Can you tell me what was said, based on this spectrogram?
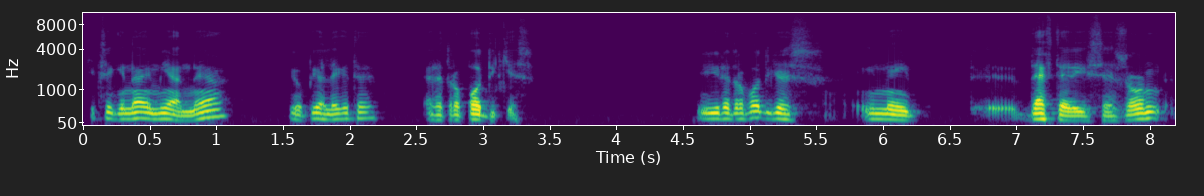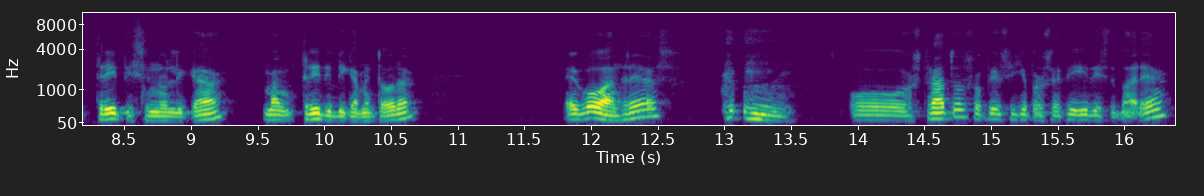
και ξεκινάει μια νέα η οποία λέγεται Ρετροπόντικες. Οι Ρετροπόντικες είναι η ε, δεύτερη σεζόν, τρίτη συνολικά, μάλλον τρίτη μπήκαμε τώρα. Εγώ ο Ανδρέας, ο Στράτος, ο οποίος είχε προσθεθεί ήδη στην παρέα,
